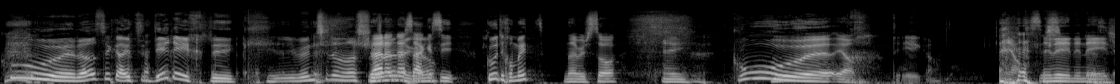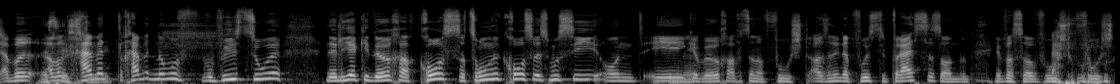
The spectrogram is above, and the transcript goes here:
Gut, also geht jetzt in die Richtung. Ich wünsche dir noch einen schönen Dann, dann sagen gell? sie, gut, ich komme mit. Dann bist du so, Hey, gut. Ja. Digga. Ja, nein, nein, nein, nein. Aber, aber kommt, kommt nur auf, auf uns zu, dann liege ich durch einen Kuss, einen Zungenkuss, was es muss sein, und ich Nee. gebe euch auf so einen Fuß. Also nicht einen Fuß zu fressen, sondern einfach so Fuß auf Fuß.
